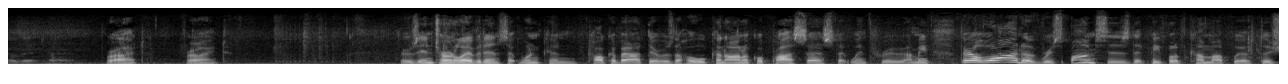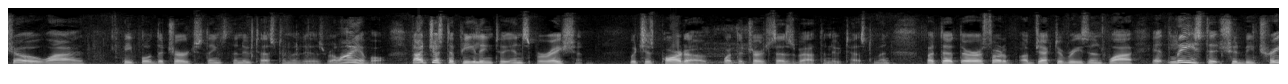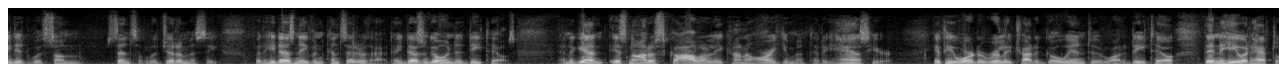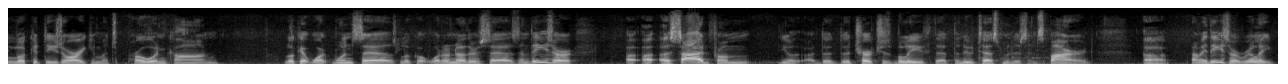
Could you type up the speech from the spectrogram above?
of that time. Right, right. There's internal evidence that one can talk about. There was the whole canonical process that went through. I mean, there are a lot of responses that people have come up with to show why people, the church, thinks the New Testament is reliable. Not just appealing to inspiration, which is part of what the church says about the New Testament, but that there are sort of objective reasons why at least it should be treated with some sense of legitimacy. But he doesn't even consider that. He doesn't go into details. And again, it's not a scholarly kind of argument that he has here. If he were to really try to go into a lot of detail, then he would have to look at these arguments, pro and con, look at what one says, look at what another says, and these are, uh, uh, aside from you know the, the church's belief that the New Testament is inspired, uh, I mean these are really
